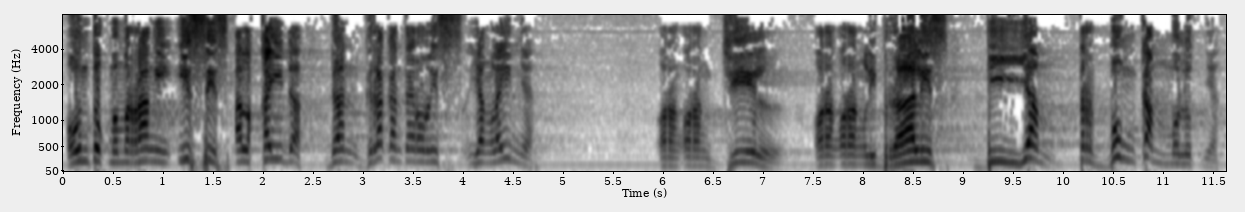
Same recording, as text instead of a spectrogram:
untuk memerangi ISIS, Al-Qaeda dan gerakan teroris yang lainnya. Orang-orang jil orang-orang liberalis diam terbungkam mulutnya.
